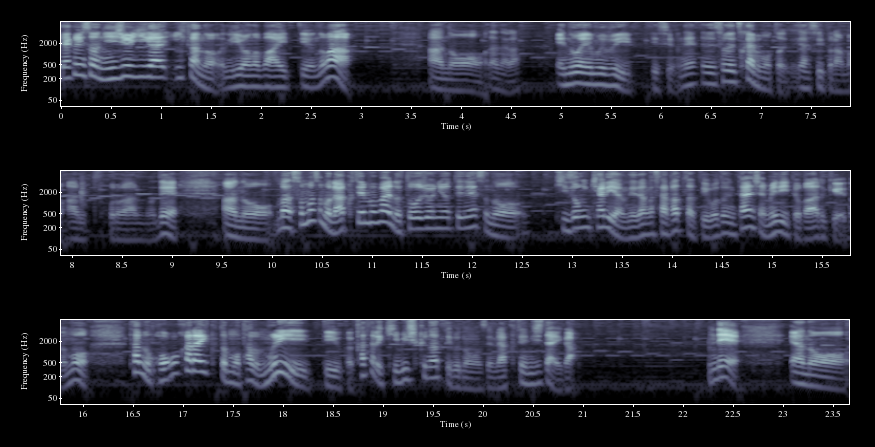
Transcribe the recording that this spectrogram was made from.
逆にその20ギガ以下の利用の場合っていうのは、あの、なんだろう、NOMV ですよね。それ使えばもっと安いプランもあるところがあるので、あの、まあ、そもそも楽天モバイルの登場によってね、その、既存キャリアの値段が下がったっていうことに対してはメリットがあるけれども、多分ここから行くともう多分無理っていうか、かなり厳しくなってくると思うんですね、楽天自体が。で、あの、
